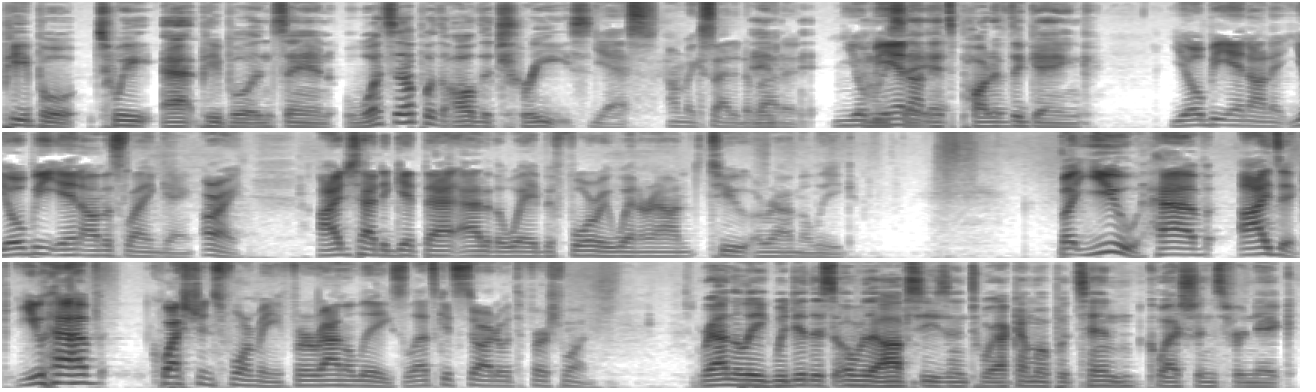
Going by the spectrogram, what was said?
people tweet at people and saying, "What's up with all the trees?" Yes, I'm excited about And- it. You'll be in say on It's part of the gang. You'll be in on it. You'll be in on the slang gang. All right. I just had to get that out of the way before we went around to around the league. But you have Isaac. You have questions for me for around the league. So let's get started with the first one. Around the league, we did this over the off season to where I come up with ten questions for Nick,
